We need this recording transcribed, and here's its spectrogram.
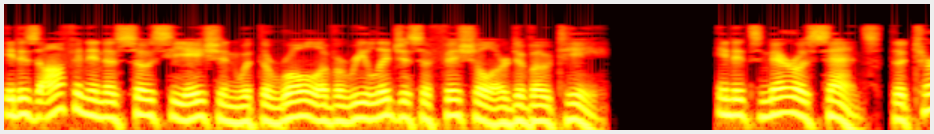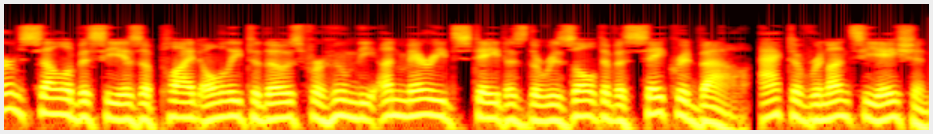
It is often in association with the role of a religious official or devotee. In its narrow sense, the term celibacy is applied only to those for whom the unmarried state is the result of a sacred vow, act of renunciation,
